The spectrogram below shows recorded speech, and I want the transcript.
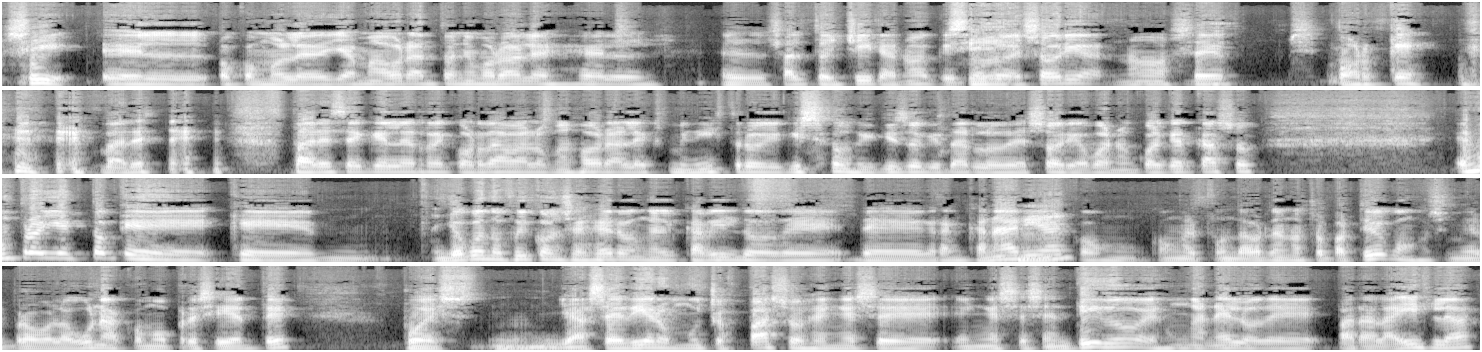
Sí, el, o como le llama ahora Antonio Morales, el, el salto de Chira, ¿no? Que todo de Soria, no sé por qué. parece, parece que le recordaba a lo mejor al exministro y quiso, y quiso quitarlo de Soria. Bueno, en cualquier caso, es un proyecto que, que yo cuando fui consejero en el Cabildo de, Gran Canaria, con, con, el fundador de nuestro partido, con José Miguel Bravo Laguna como presidente, pues ya se dieron muchos pasos en ese, en ese sentido. Es un anhelo de, para la isla,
